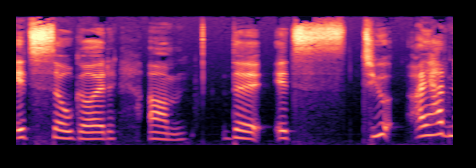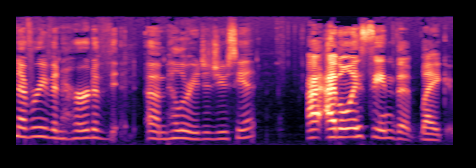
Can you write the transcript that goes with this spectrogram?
It's so good. Um, the it's too. I had never even heard of um, Hillary. Did you see it? I, I've only seen the like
